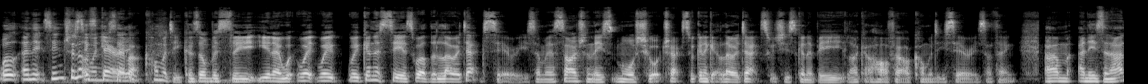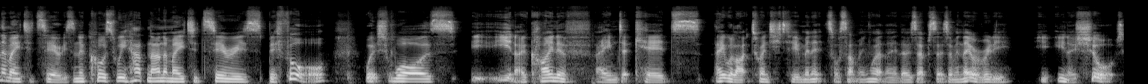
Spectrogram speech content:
well, and it's interesting when scary. you say about comedy because obviously, you know, we're we're, we're going to see as well the Lower Decks series. I mean, aside from these more short treks, we're going to get Lower Decks, which is going to be like a half-hour comedy series, I think, um, and is an animated series. And of course, we had an animated series before, which was you know kind of aimed at kids. They were like twenty-two minutes or something, weren't they? Those episodes. I mean, they were really you know short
